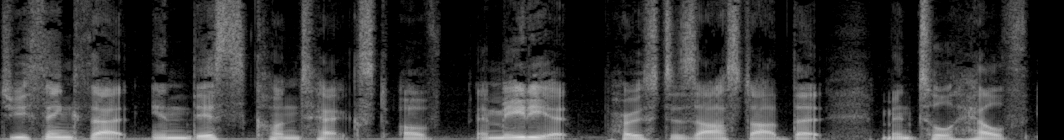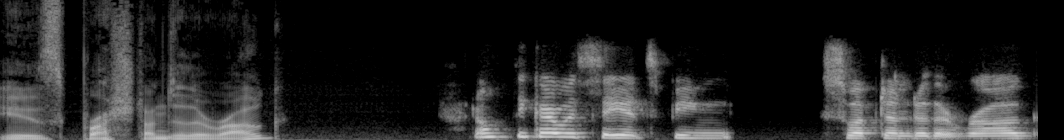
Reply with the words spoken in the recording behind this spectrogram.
Do you think that in this context of immediate post disaster that mental health is brushed under the rug? I don't think I would say it's being swept under the rug,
